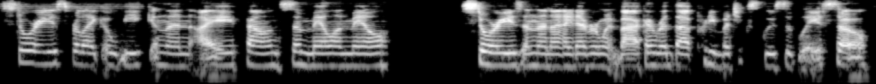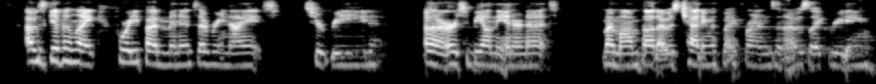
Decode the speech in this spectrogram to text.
stories for like a week, and then I found some male on male stories, and then I never went back. I read that pretty much exclusively. So I was given like 45 minutes every night to read uh, or to be on the internet. My mom thought I was chatting with my friends, and I was like reading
